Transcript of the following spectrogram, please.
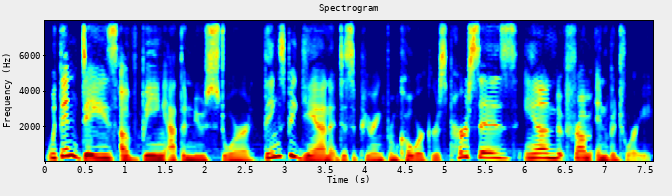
Within days of being at the news store, things began disappearing from coworkers' purses and from inventory.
